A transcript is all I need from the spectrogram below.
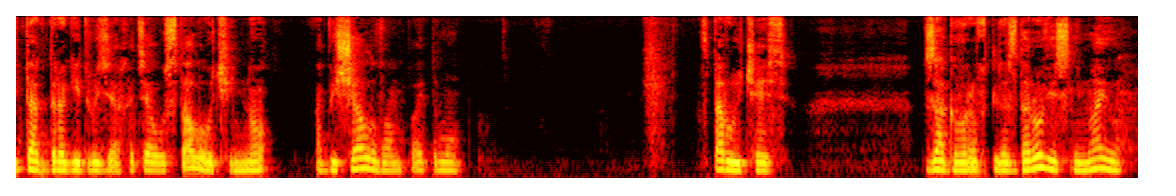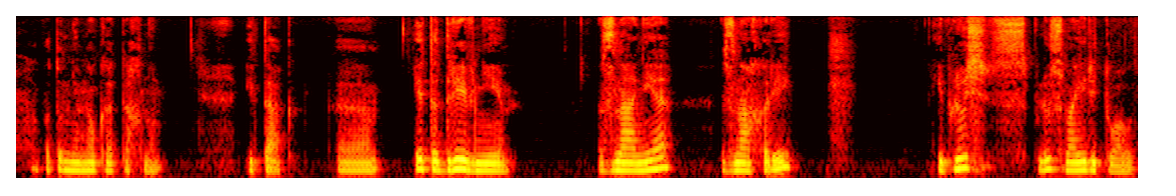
Итак, дорогие друзья, хотя устала очень, но обещала вам, поэтому вторую часть заговоров для здоровья снимаю, а потом немного отдохну. Итак, э, это древние знания знахарей и плюс, плюс мои ритуалы.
